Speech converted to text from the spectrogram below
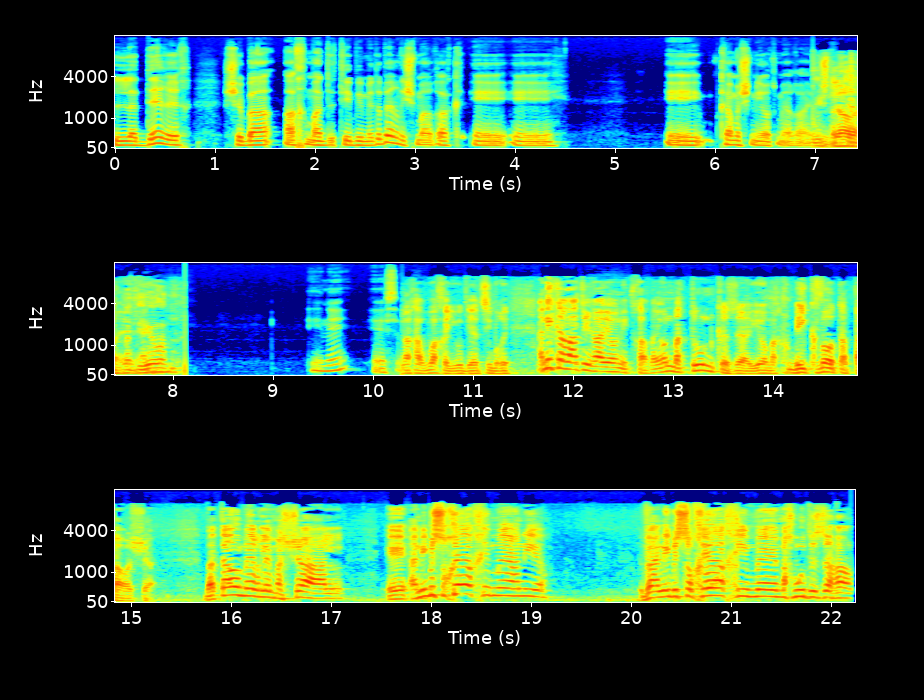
לדרך שבה אחמד טיבי מדבר, נשמע רק אה, אה, אה, כמה שניות מהרעיון. להשתתף בדיון. הנה. עשר. לך הרוח היהודי הציבורי. אני קראתי ראיון איתך, ראיון מתון כזה היום, בעקבות הפרשה. ואתה אומר למשל, אני משוחח עם הנייה, ואני משוחח עם מחמוד א-זהר.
